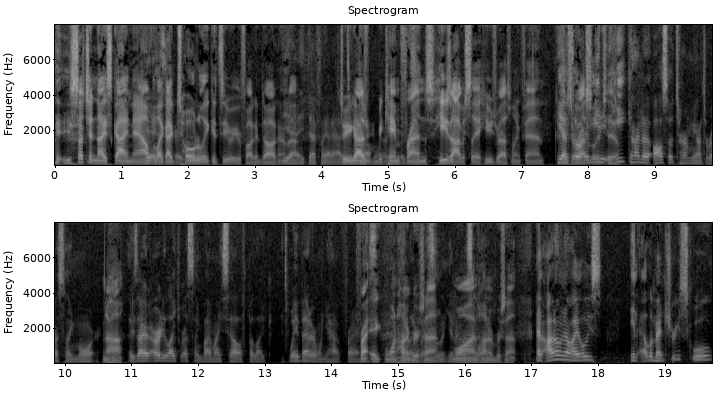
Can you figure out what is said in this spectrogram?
he's such a nice guy now, Yeah, but like he's I totally could see what you're fucking talking about. yeah, about. he definitely had. An So you attitude guys problem when we were became friends. He's obviously a huge wrestling fan. 'cause Yeah, he's a so wrestler immediately too. he kind of also turned me onto wrestling more Uh huh. because I already liked wrestling by myself, but like it's way better when you have friends. One hundred percent. wrestling, you know, so, One like- hundred percent. And I don't know. I always in elementary school,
